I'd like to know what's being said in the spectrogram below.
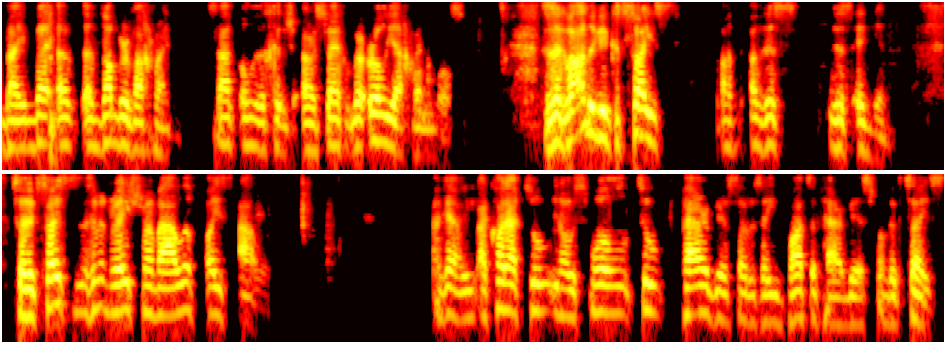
by a, a number of Achrayim. It's not only the Chiddush, or but early Achrayim also. There's a Gvadig Ketzais of, of this, this Indian. So the Ketzais is Simon Reish from Aleph, Ois Aleph. Again, I cut out two, you know, small, two paragraphs, so to say, parts of paragraphs from the Ketzais.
